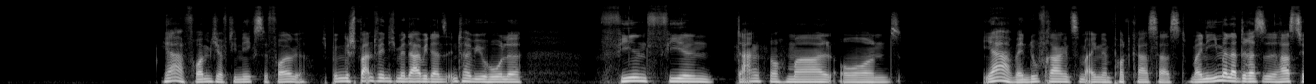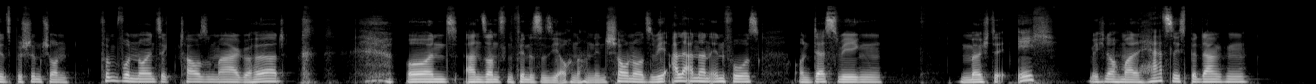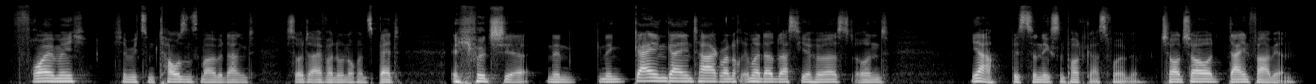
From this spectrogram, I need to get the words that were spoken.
Ja, freue mich auf die nächste Folge. Ich bin gespannt, wen ich mir da wieder ins Interview hole. Vielen, vielen Dank nochmal und ja, wenn du Fragen zum eigenen Podcast hast, meine E-Mail-Adresse hast du jetzt bestimmt schon 95.000 Mal gehört. Und ansonsten findest du sie auch noch in den Show Notes wie alle anderen Infos. Und deswegen möchte ich mich nochmal herzlichst bedanken. Freue mich. Ich habe mich zum tausendsten Mal bedankt. Ich sollte einfach nur noch ins Bett. Ich wünsche dir einen einen geilen, geilen Tag, wann auch immer du das hier hörst. Und ja, bis zur nächsten Podcast-Folge. Ciao, ciao, dein Fabian.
